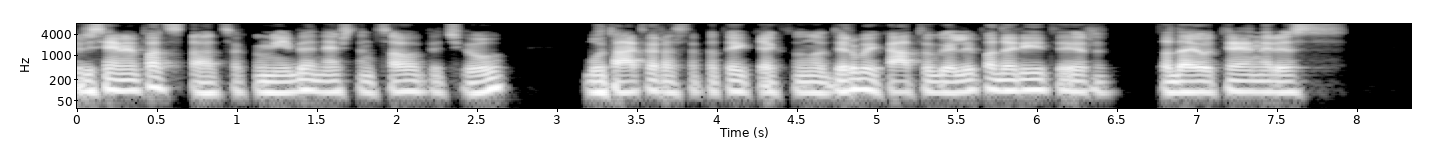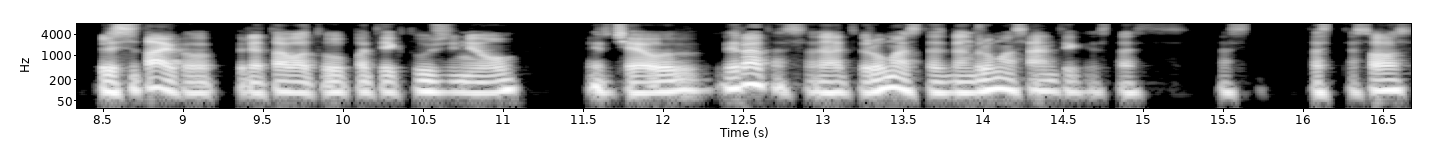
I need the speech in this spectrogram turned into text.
prisėmė pats tą atsakomybę, nešti ant savo pečių, būti atviras apie tai, kiek tu nudirbai, ką tu gali padaryti ir tada jau treneris prisitaiko prie tavo tų pateiktų žinių. Ir čia jau yra tas atvirumas, tas bendrumas santykis, tas, tas, tas tiesos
